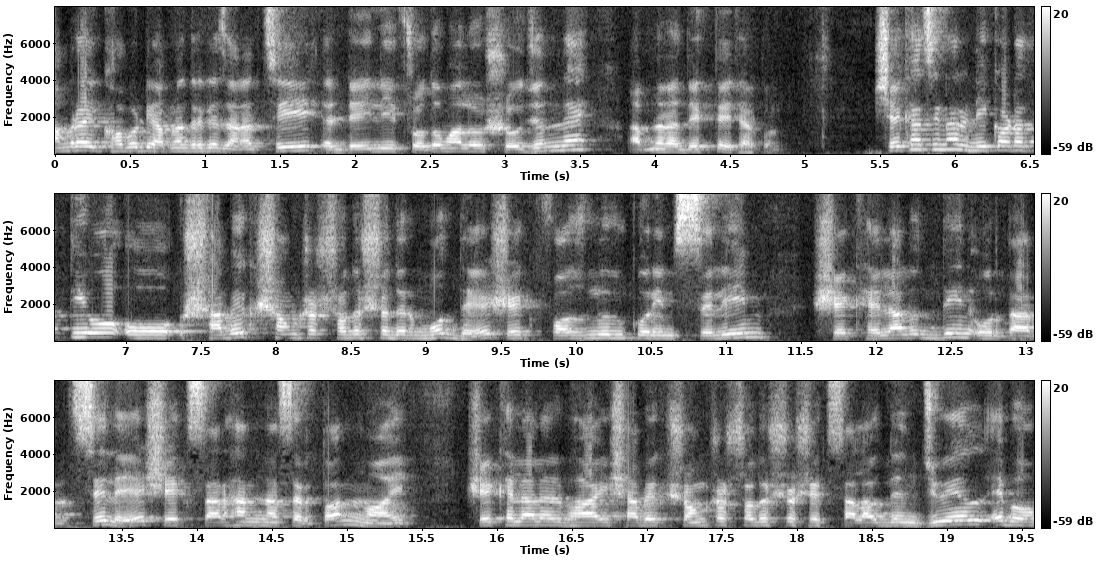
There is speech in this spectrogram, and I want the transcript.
আমরা এই খবরটি আপনাদেরকে জানাচ্ছি ডেইলি প্রথম আলোর সৌজন্যে, আপনারা দেখতেই থাকুন। শেখ হাসিনার নিকটাত্মীয় ও সাবেক সংসদ সদস্যদের মধ্যে শেখ ফজলুল করিম সেলিম শেখ হেলাল উদ্দিন ও তার ছেলে শেখ সারহান নাসের তন্ময়, শেখ হেলালের ভাই সাবেক সংসদ সদস্য শেখ সালাউদ্দিন জুয়েল এবং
